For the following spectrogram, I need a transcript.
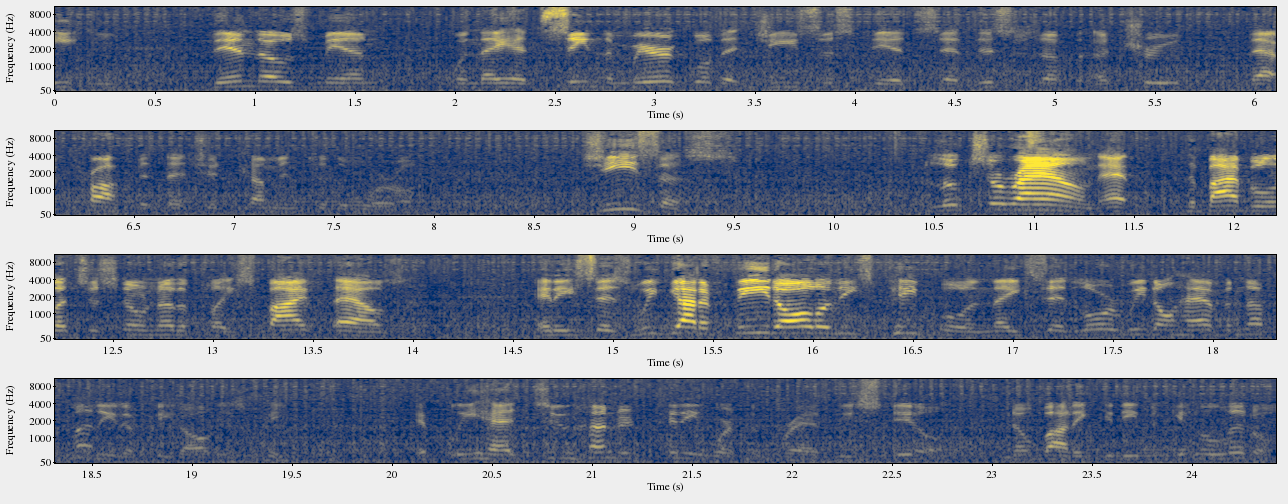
eaten. Then those men, when they had seen the miracle that Jesus did, said, This is of a truth that prophet that should come into the world. Jesus looks around at the Bible lets us know another place, 5,000. And he says, We've got to feed all of these people. And they said, Lord, we don't have enough money to feed all these people. If we had 200 penny worth of bread, we still, nobody could even get a little.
